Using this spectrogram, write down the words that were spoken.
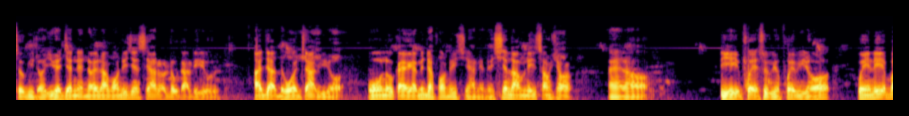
ဆိုပြီးတော့ရွေချက်နဲ့ Noita Foundation ဆရာတော်လုပ်တာလေးကိုအားကြသဘောကျပြီးတော့ဘုန်းတို့ကာယကမေတ္တာ Foundation ကလည်းပဲရှင်သာမဏေစောင့်ရှောက်အဲ့တော့ဒီအဖွဲ့ဆိုပြီးဖွဲ့ပြီးတော့ကိုရင်လေးအပ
